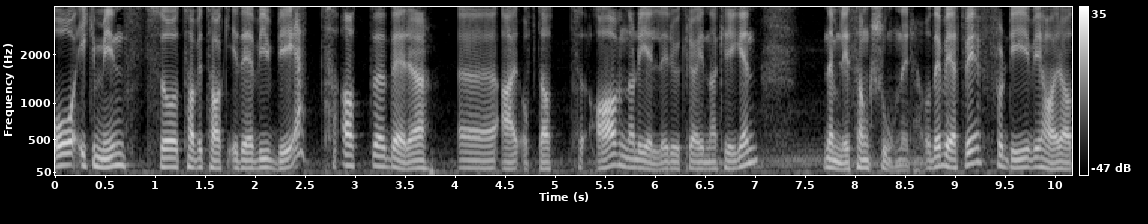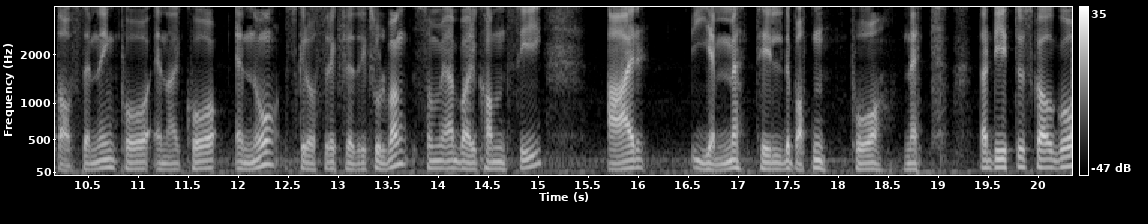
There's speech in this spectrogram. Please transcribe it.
Og ikke minst så tar vi tak i det vi vet at uh, dere uh, er opptatt av når det gjelder Ukraina-krigen nemlig sanksjoner. Og det vet vi fordi vi har hatt avstemning på nrk.no Fredrik Solvang, som jeg bare kan si er hjemmet til debatten på nett. Det er dit du skal gå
